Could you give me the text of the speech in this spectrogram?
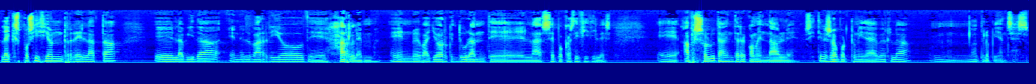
la exposición relata eh, la vida en el barrio de Harlem, en Nueva York, durante las épocas difíciles. Eh, absolutamente recomendable. Si tienes la oportunidad de verla, mm, no te lo pienses.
